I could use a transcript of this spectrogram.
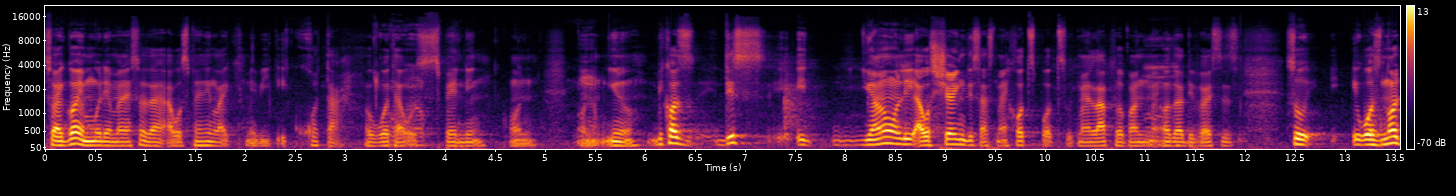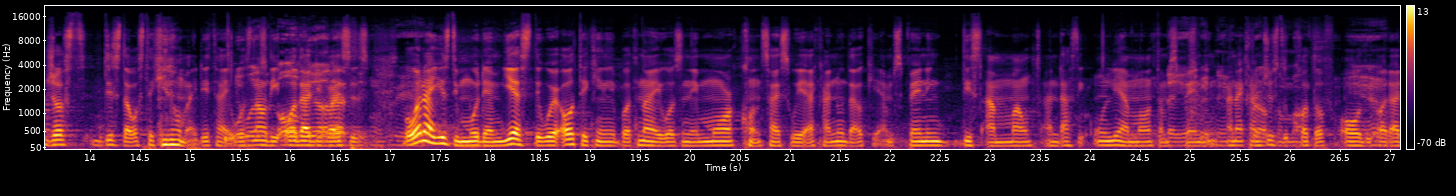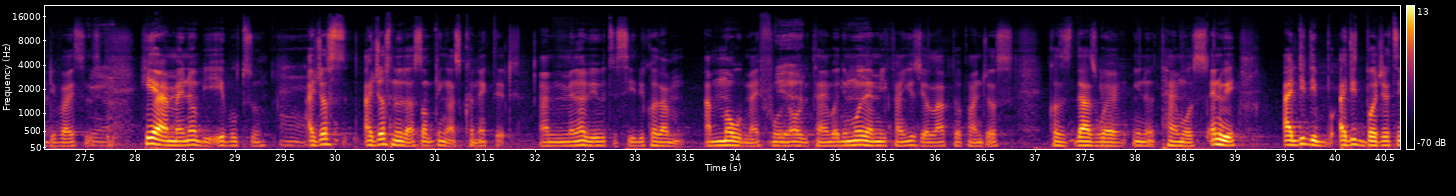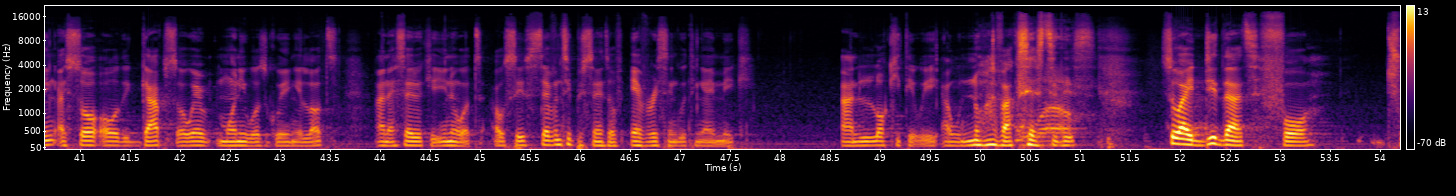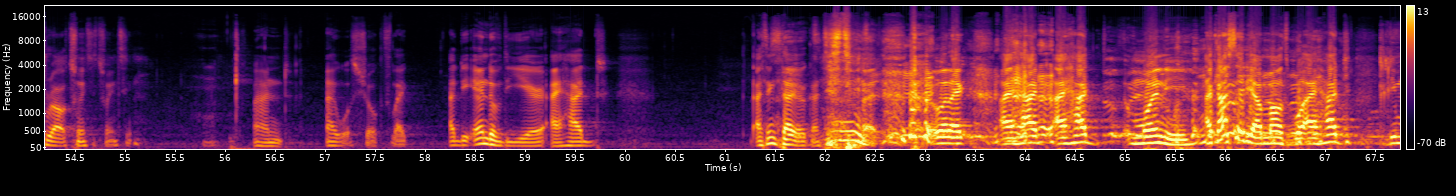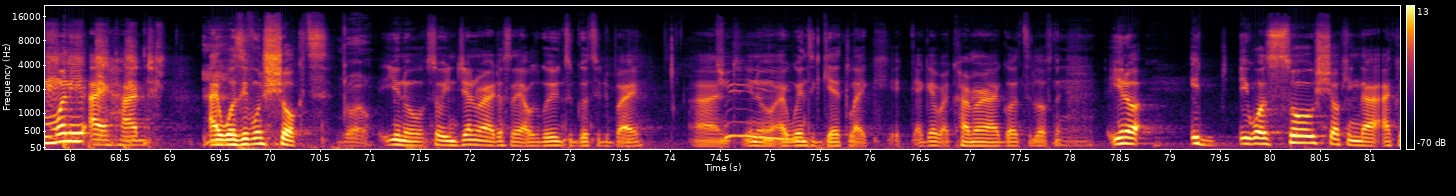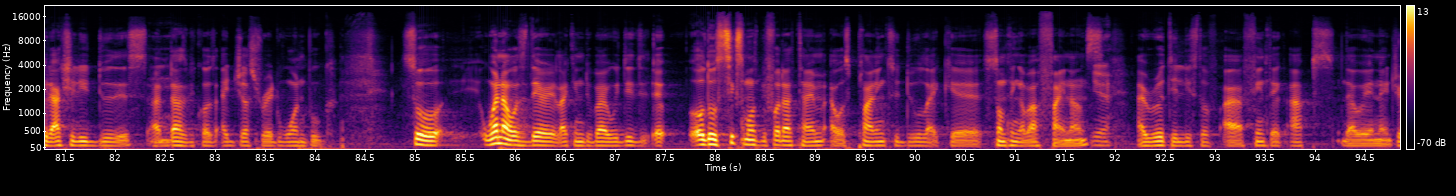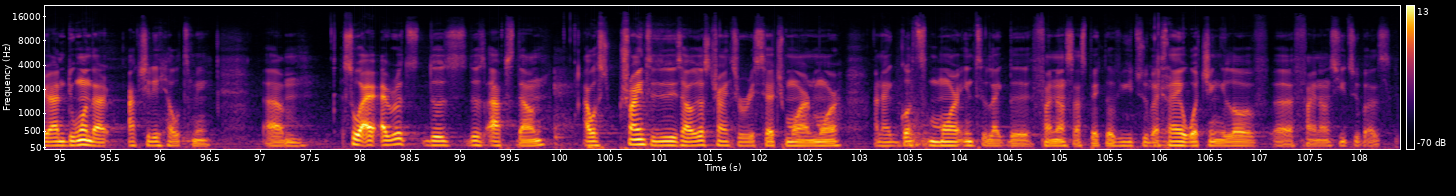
so i got a modem and i saw that i was spending like maybe a quarter of what i Oh, was wow. spending on on Yeah. you know because this it you are only I was sharing this as my hotspot with my laptop and my Mm. other devices, so it- was not just this that was taking all my data. It, It was, was now the other the other devices. things, But when. I used the modem, yes, they were all taking it, but now it was in a more concise way. I can know that okay, I'm spending this amount, and that's the only amount I'm That spending, and I can choose to cut off all the other devices. Yeah. Here, I may not be able to. Mm. I just I just know that something has connected. I may not be able to see it because I'm I'm not with my phone Yeah. all the time. But the modem, you can use your laptop and just because that's where you know time was. Anyway, I did the I did budgeting. I saw all the gaps or where money was going a lot, and I said, okay, you know what? I'll save seventy percent of every single thing I make, and lock it away. I will not have access to this. So I did that for throughout 2020, hmm. and I was shocked. Like at the end of the year, I had. I think Tayo can testify. well, like I had, I had money. I can't say the amount, but I had the money I had. I was even shocked Wow. you know, so in January, I just said I was going to go to Dubai, and you know, I went to get like I get my camera, I got to love, Mm. you know, it it was so shocking that I could actually do this, and that's because I just read one book. So when I was there, like in Dubai, we did. Uh, although six months before that time, I was planning to do like uh, something about finance. Yeah. I wrote a list of uh, fintech apps that were in Nigeria, and the one that actually helped me. Um, so I, I wrote those those apps down. I was trying to do this. I was just trying to research more and more, and I got more into like the finance aspect of YouTube. I started watching a lot of uh, finance YouTubers,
